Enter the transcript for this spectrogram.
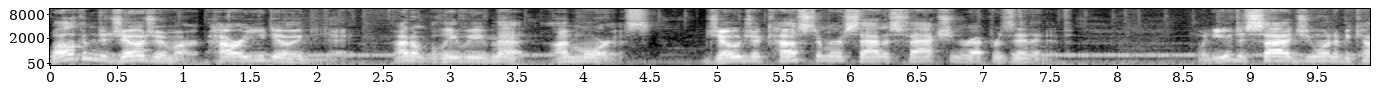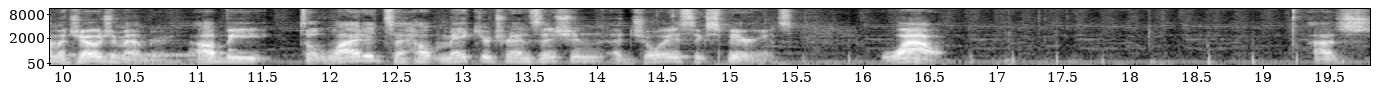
welcome to Joja Mart. How are you doing today? I don't believe we've met. I'm Morris, Joja Customer Satisfaction Representative. When you decide you want to become a Joja member, I'll be delighted to help make your transition a joyous experience. Wow. As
